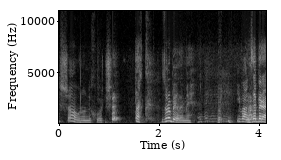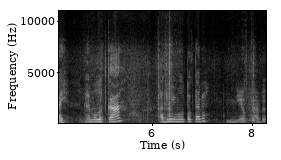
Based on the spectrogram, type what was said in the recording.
Що воно не хоче? Так, зробили ми. Іван, забирай е, молотка. А другий молоток в тебе? Ні, в тебе.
